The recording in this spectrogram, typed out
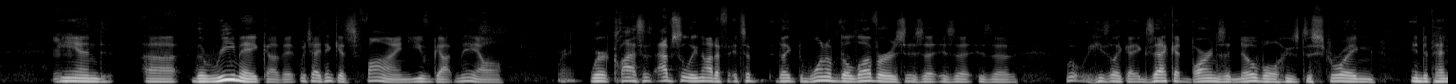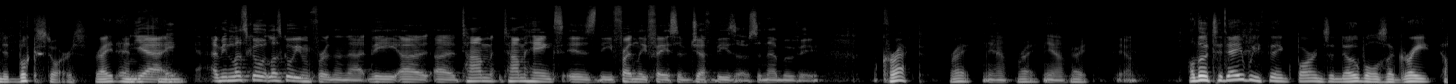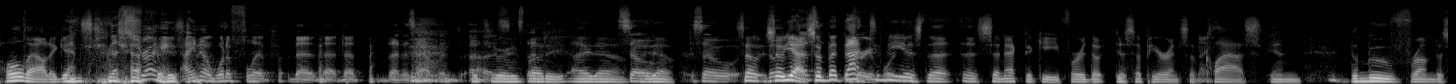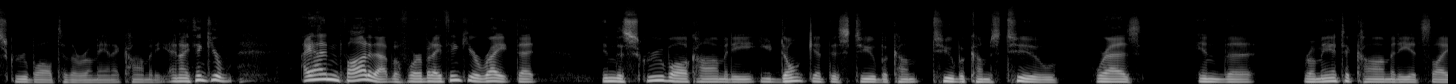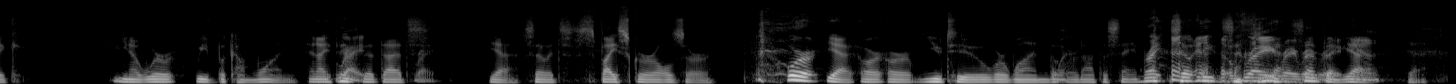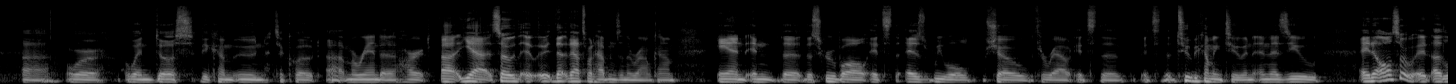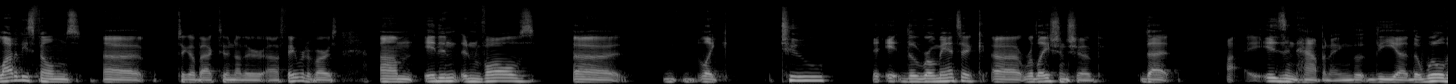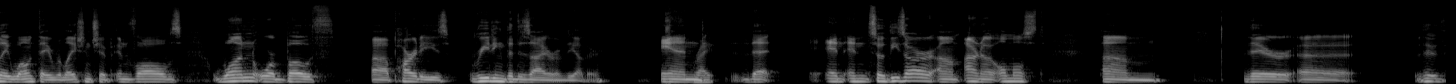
Mhm. and uh, the remake of it, which I think is fine. You've got mail, Right. where class is absolutely not. If it's a like one of the lovers is a is a is a he's like an exec at Barnes and Noble who's destroying independent bookstores, right? And yeah, and- I, I mean, let's go. Let's go even further than that. The uh, uh, Tom Tom Hanks is the friendly face of Jeff Bezos in that movie. correct, right, Yeah, right. yeah, Right. Yeah. Although today we think Barnes and Noble's a great holdout against. that's Jeff right. Bezos. I know what a flip that that that that has happened. uh, That's very since then. I know. So I know. so So th- so yeah. So but that to me is the, the synecdoche for the disappearance of Nice. class in the move from the screwball to the romantic comedy. And I think you're. I hadn't thought of that before, but I think you're right that in the screwball comedy you don't get this two become two becomes two, whereas in the romantic comedy it's like you know we're we've become one and i think Right. that that's right. yeah so it's spice girls or or yeah or or you two were one but we're not the same right so any right, yeah, right, right, same right. thing, yeah, yeah. yeah. Uh, or when dos become un, to quote uh, Miranda Hart. Uh, yeah, so th- th- that's what happens in the rom com, and in the the screwball, it's the- as we will show throughout. It's the it's the two becoming two, and, and as you, and also it, a lot of these films. Uh, to go back to another uh, favorite of ours, um, it in, involves uh, like two it, the romantic uh, relationship that uh, isn't happening. The the uh, the will they won't they relationship involves one or both uh, parties reading the desire of the other, and Right. that and and so these are um, I don't know almost um, they're uh, they're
